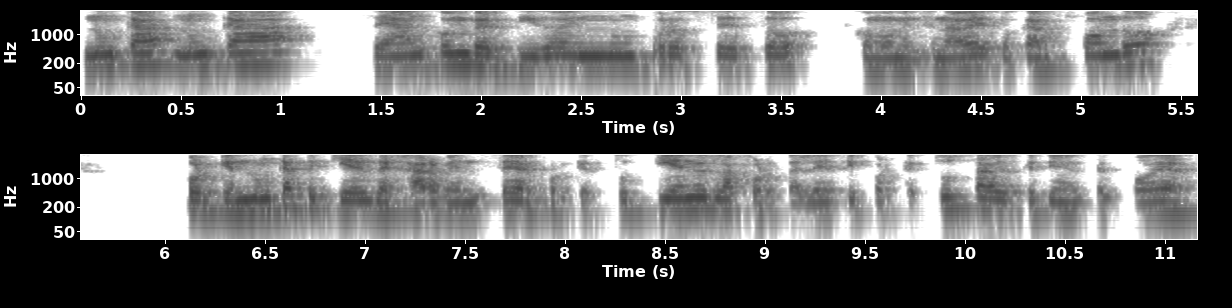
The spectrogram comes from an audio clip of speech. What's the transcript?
nunca, nunca se han convertido en un proceso, como mencionaba, de tocar fondo, porque nunca te quieres dejar vencer, porque tú tienes la fortaleza y porque tú sabes que tienes el poder.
